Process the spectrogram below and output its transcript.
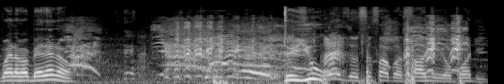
Bwana Babeleno. To you, where is the esophagus found in your body?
